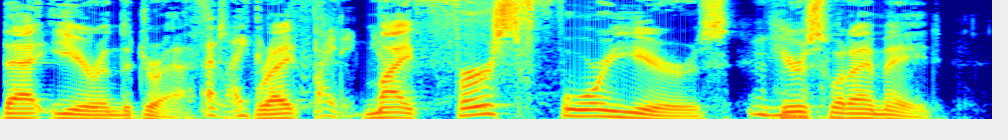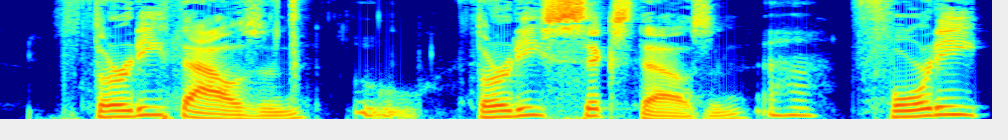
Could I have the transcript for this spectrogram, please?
that year in the draft. I like that right. fighting. Mm-hmm. My first four years. Here's what I made: thirty thousand, thirty six thousand, Uh-huh. forty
